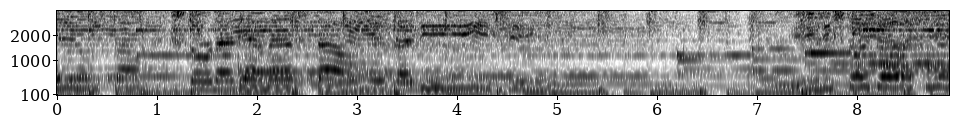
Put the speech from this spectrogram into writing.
Поверил и сам, что, наверное, стал независим. И лишь только во сне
